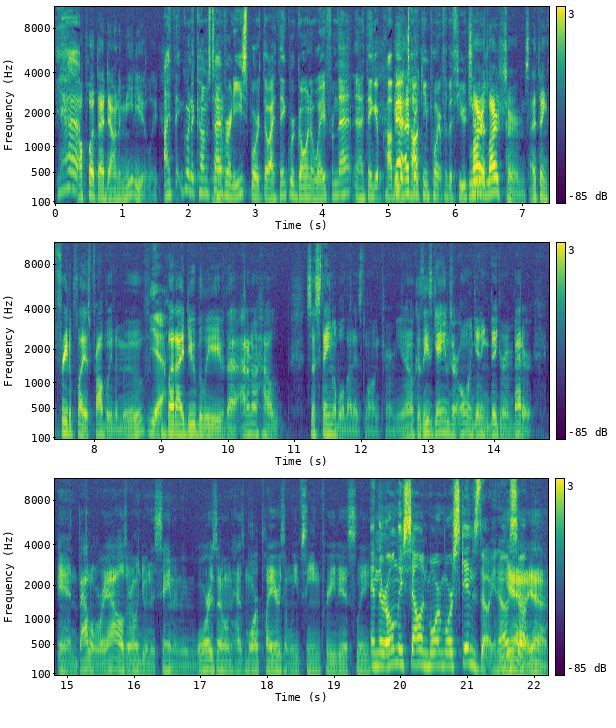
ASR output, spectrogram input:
Yeah. I'll put that down immediately. I think when it comes time Yeah. for an esport, though, I think we're going away from that, and I think it probably Yeah, a I talking point for the future. Large, large terms, I think free to play is probably the move. Yeah. But I do believe that I don't know how sustainable that is long term, you know, because these games are only getting bigger and better, and battle royales are only doing the same. I mean, Warzone has more players than we've seen previously. and they're only selling more and more skins, though. You know, yeah, so yeah.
